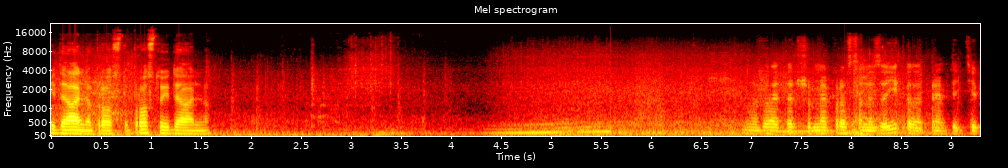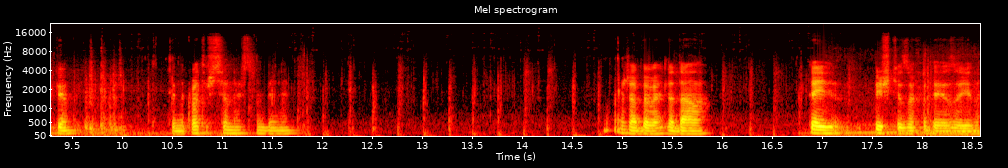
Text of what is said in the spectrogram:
Ідеально просто, просто ідеально. Ну давай так, щоб ми просто не заїхали прям під типів. Ти не проти що на снабіння? Вже би. Ти пішки заходи, я заїду.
